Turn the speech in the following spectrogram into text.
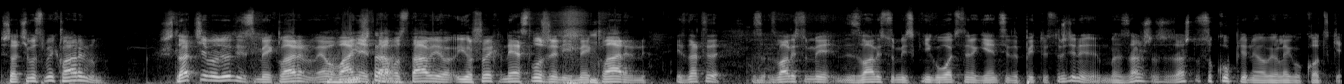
Šta ćemo s McLarenom? Šta ćemo ljudi s McLarenom? Evo, Vanja je tamo stavio još uvek nesloženi McLaren. I znate, zvali su me, zvali su me iz knjigovodstvene agencije da pitaju, srđane, zašto, zašto su kupljene ove Lego kocke?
